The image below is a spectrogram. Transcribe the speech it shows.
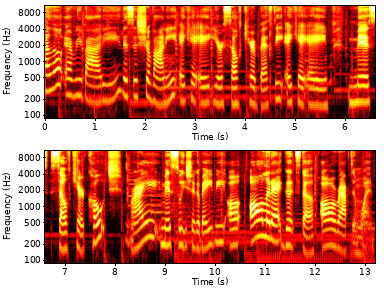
Hello, everybody. This is Shivani, aka your self care bestie, aka Miss Self Care Coach, right? Miss Sweet Sugar Baby, all all of that good stuff, all wrapped in one.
